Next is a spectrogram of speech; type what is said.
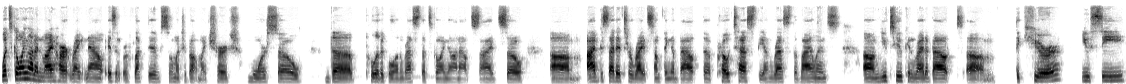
what's going on in my heart right now isn't reflective so much about my church, more so the political unrest that's going on outside. So um, I've decided to write something about the protests, the unrest, the violence. Um, you too can write about um, the cure you see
